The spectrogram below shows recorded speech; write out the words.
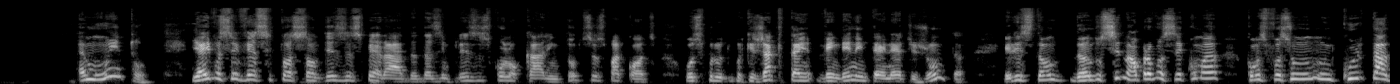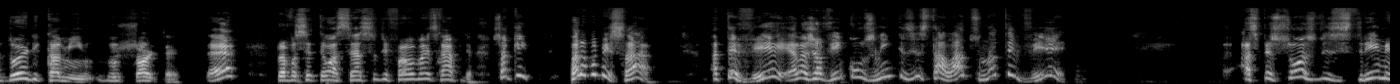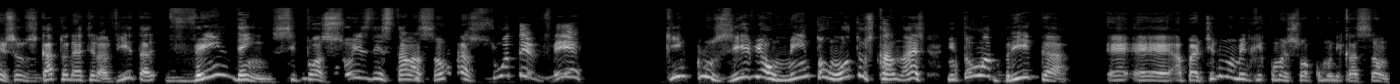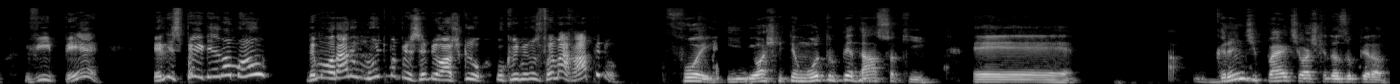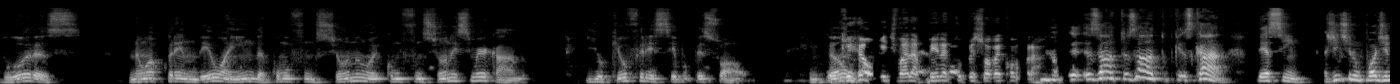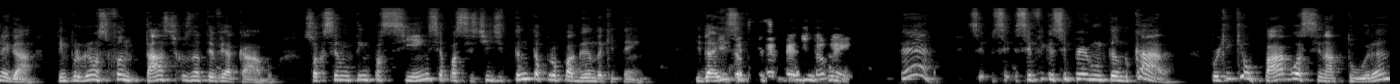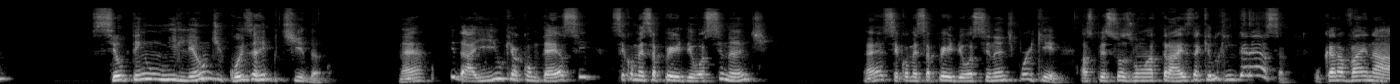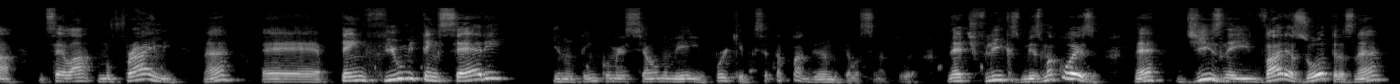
É muito. E aí você vê a situação desesperada das empresas colocarem em todos os seus pacotes os produtos, porque já que está vendendo a internet junta, eles estão dando sinal para você como, uma, como se fosse um encurtador de caminho, um shorter, né? Para você ter o acesso de forma mais rápida. Só que, para para pensar, a TV ela já vem com os links instalados na TV as pessoas dos streamers, os Gatonete na vida, vendem situações de instalação para sua TV, que inclusive aumentam outros canais. Então a briga, é, é, a partir do momento que começou a comunicação via IP, eles perderam a mão. Demoraram muito para perceber. Eu acho que o, o criminoso foi mais rápido. Foi, e eu acho que tem um outro pedaço aqui. É grande parte, eu acho que das operadoras não aprendeu ainda como funciona, como funciona esse mercado e o que oferecer para o pessoal. Então, o que realmente vale a pena que o pessoal vai comprar. Exato, exato. Porque, cara, é assim, a gente não pode negar. Tem programas fantásticos na TV a cabo. Só que você não tem paciência para assistir de tanta propaganda que tem. E daí você repete também. É, você, você fica se perguntando, cara, por que, que eu pago assinatura se eu tenho um milhão de coisas repetida? Né? E daí o que acontece? Você começa a perder o assinante, né? Você começa a perder o assinante porque as pessoas vão atrás daquilo que interessa. O cara vai na, sei lá, no Prime, né? É, tem filme, tem série e não tem comercial no meio. Por quê? Porque você está pagando pela assinatura. Netflix, mesma coisa, né? Disney e várias outras, né?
